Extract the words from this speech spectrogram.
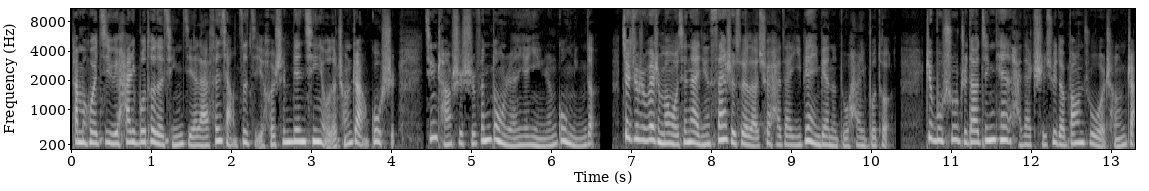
他们会基于哈利波特的情节来分享自己和身边亲友的成长故事，经常是十分动人也引人共鸣的。这就是为什么我现在已经三十岁了，却还在一遍一遍的读哈利波特这部书，直到今天还在持续的帮助我成长。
